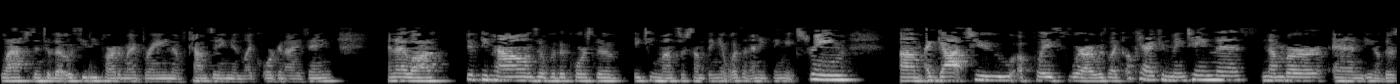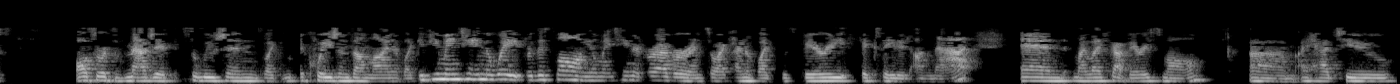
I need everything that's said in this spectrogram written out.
latched into the OCD part of my brain of counting and like organizing. And I lost 50 pounds over the course of 18 months or something. It wasn't anything extreme. Um, I got to a place where I was like, okay, I can maintain this number. And, you know, there's all sorts of magic solutions, like equations online of like, if you maintain the weight for this long, you'll maintain it forever. And so I kind of like was very fixated on that. And my life got very small. Um, I had to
